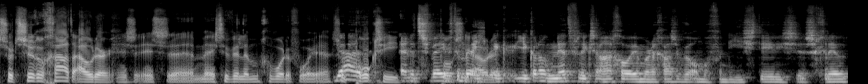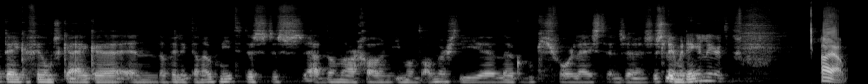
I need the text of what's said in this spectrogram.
soort surrogaatouder is, is uh, meester Willem geworden voor je. Een ja, soort proxy. En het zweeft een beetje. Ik, je kan ook Netflix aangooien, maar dan gaan ze weer allemaal van die hysterische schreeuwtekenfilms kijken. En dat wil ik dan ook niet. Dus, dus ja, dan maar gewoon iemand anders die uh, leuke boekjes voorleest en ze, ze slimme dingen leert. Ah ja,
